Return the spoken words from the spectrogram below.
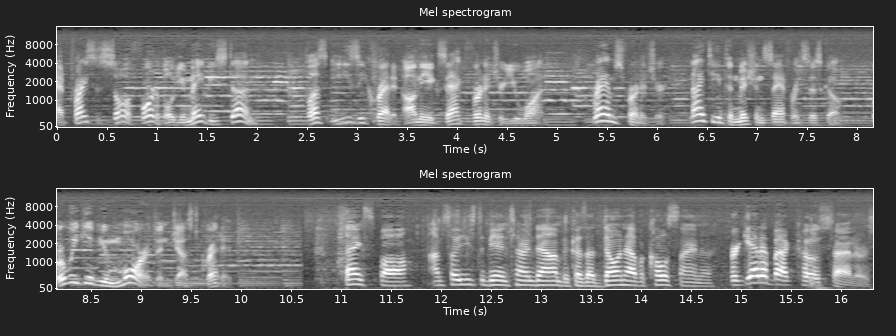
at prices so affordable you may be stunned. Plus easy credit on the exact furniture you want. Ramm's Furniture, 19th and Mission, San Francisco, where we give you more than just credit. Thanks, Paul. I'm so used to being turned down because I don't have a cosigner. Forget about cosigners.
